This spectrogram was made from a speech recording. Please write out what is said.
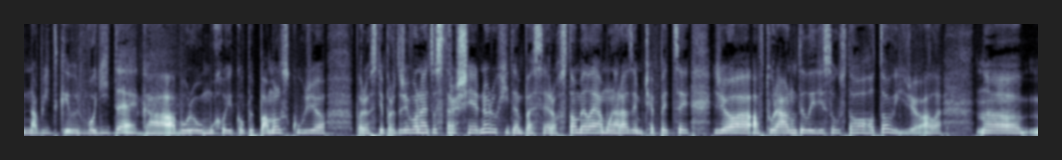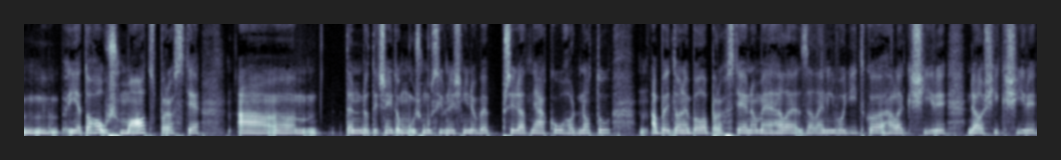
nabídky vodítek a, a budou mu chodit kopy pamlsků, že jo, prostě, protože ono je to strašně jednoduchý, ten pes je rostomilý a mu narazím čepici, že jo, a, a v tu ránu ty lidi jsou z toho hotoví, že jo, ale uh, je toho už moc prostě a uh, ten dotyčný tomu už musí v dnešní době přidat nějakou hodnotu, aby to nebylo prostě jenom je, hele, zelený vodítko, hele, kšíry, další kšíry,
